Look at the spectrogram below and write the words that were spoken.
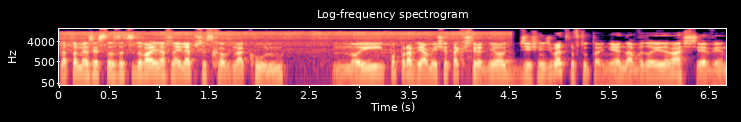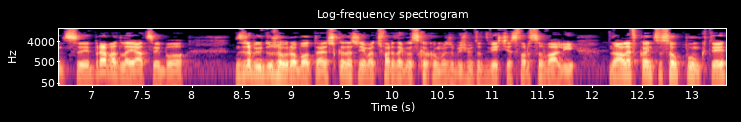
natomiast jest to zdecydowanie nasz najlepszy skok na Kulm. No i poprawiamy się tak średnio o 10 metrów tutaj, nie? Nawet o 11, więc y, brawa dla Jacy, bo zrobił dużą robotę. Szkoda, że nie ma czwartego skoku, może byśmy to 200 sforsowali. No ale w końcu są punkty.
